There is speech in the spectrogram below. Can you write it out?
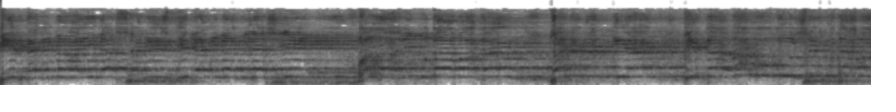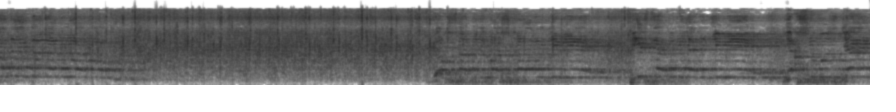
bir Yoksa biz başkaları gibi biz de birileri gibi yaşımız genç,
